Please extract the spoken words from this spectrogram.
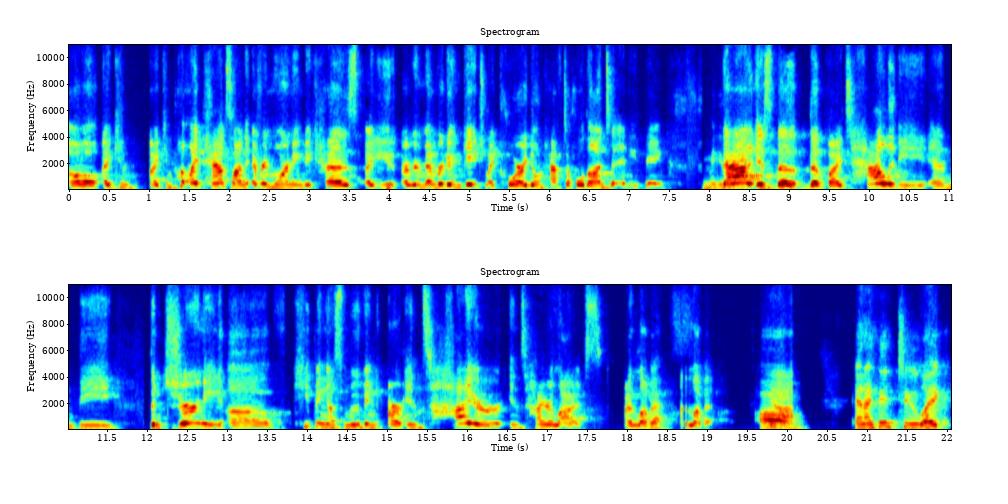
oh i can i can put my pants on every morning because i i remember to engage my core i don't have to hold on to anything Amazing. that is the the vitality and the the journey of keeping us moving our entire entire lives i love yes. it i love it oh yeah. And I think too, like,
